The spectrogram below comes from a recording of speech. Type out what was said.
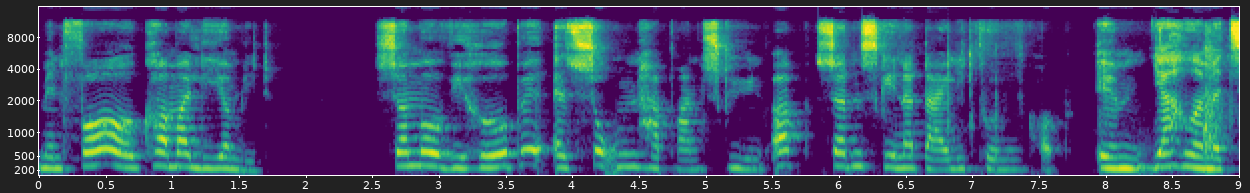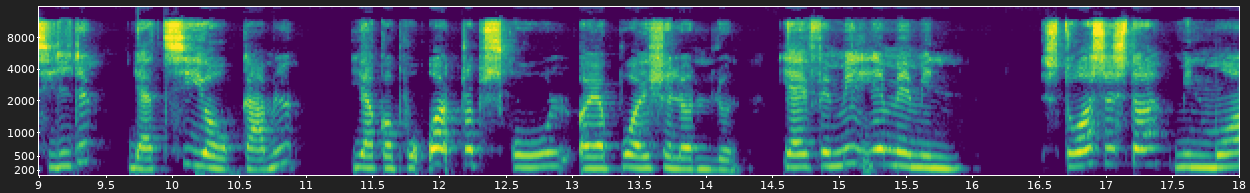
men foråret kommer lige om lidt. Så må vi håbe, at solen har brændt skyen op, så den skinner dejligt på min krop. Øhm, jeg hedder Mathilde. Jeg er 10 år gammel. Jeg går på Ordrup skole, og jeg bor i Charlottenlund. Jeg er i familie med min storesøster, min mor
